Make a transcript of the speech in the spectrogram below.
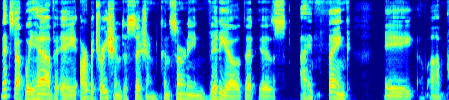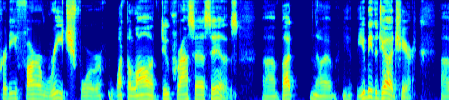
Next up, we have a arbitration decision concerning video that is, I think, a, a pretty far reach for what the law of due process is. Uh, but uh, you, be the judge here. Uh,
